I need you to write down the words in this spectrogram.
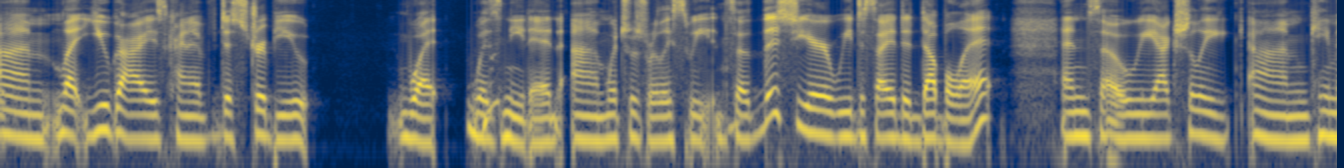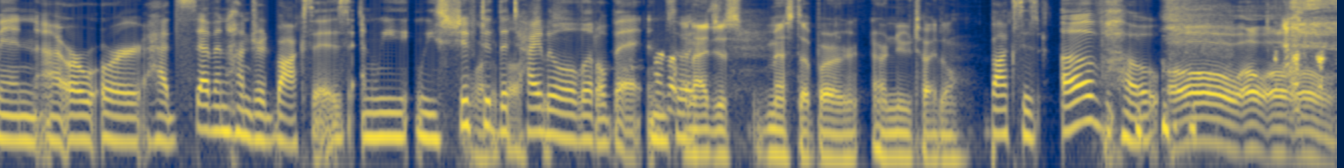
um, let you guys kind of distribute what was mm-hmm. needed, um, which was really sweet. And so this year we decided to double it. And so we actually um, came in uh, or, or had 700 boxes and we, we shifted the boxes. title a little bit. And so and I just messed up our, our new title boxes of hope. oh, oh, oh,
